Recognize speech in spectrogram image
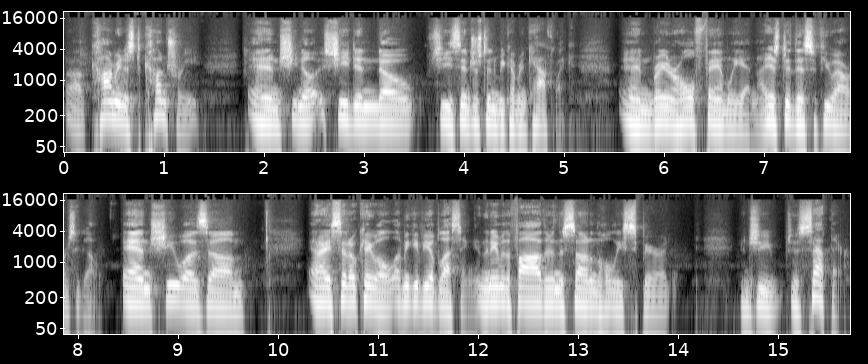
a communist country, and she know she didn't know she's interested in becoming Catholic, and bringing her whole family in. I just did this a few hours ago, and she was, um, and I said, okay, well, let me give you a blessing in the name of the Father and the Son and the Holy Spirit, and she just sat there.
